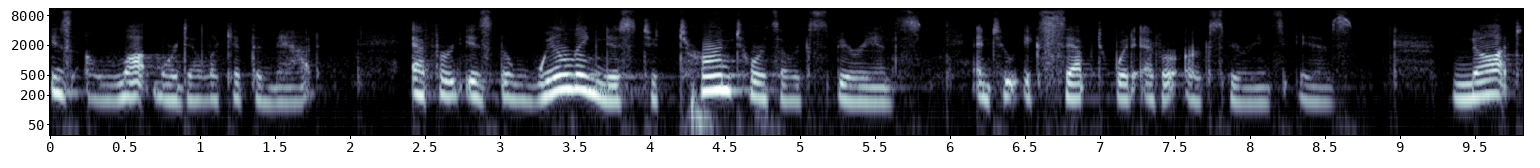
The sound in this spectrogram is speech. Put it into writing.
is a lot more delicate than that. Effort is the willingness to turn towards our experience and to accept whatever our experience is, not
